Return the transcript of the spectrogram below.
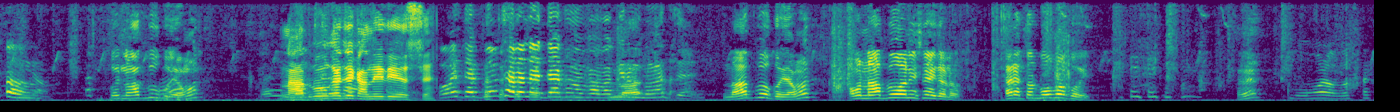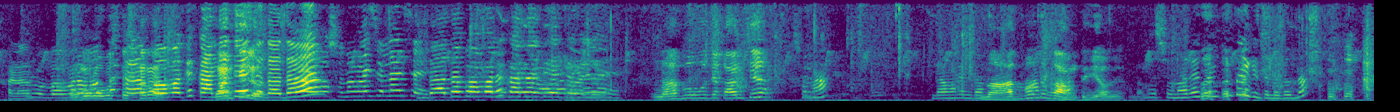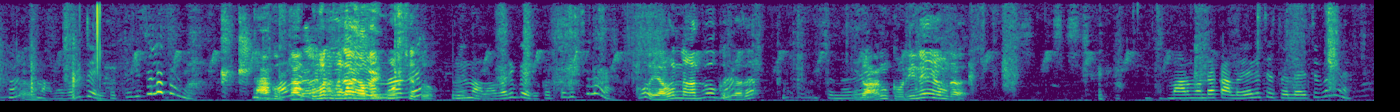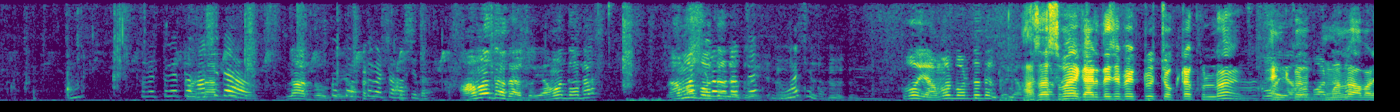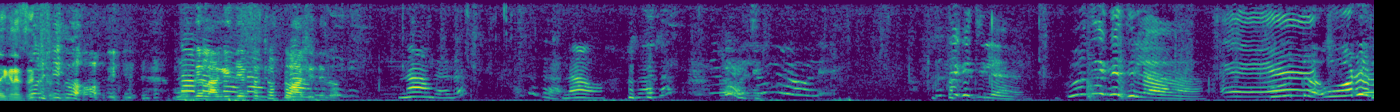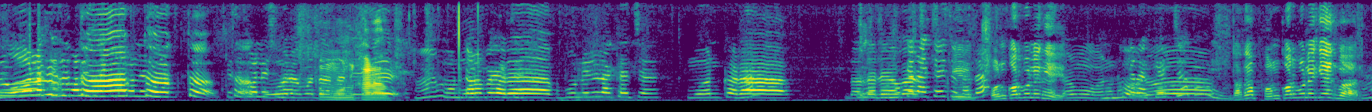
কই নাচবো কই আমার? নাথবাবুর কাছে কান্দিয়ে দিয়ে এসছে। ওই দেখ ঘুম ছাড়া না দেখ বাবা কিরম ঘুমাচ্ছে। নাচবো কই আমার? আমার নাচবো আনিস নাই কেন? আরে তোর বৌমা কই? হ্যাঁ? বৌমার অবস্থা খারাপ। বৌমার অবস্থা খারাপ। বাবাকে কান্না কাঁদছিল? দিয়েছে দাদা। দাদা বাবারে কান্না দিয়েছে বলে। নাচবো বলছে কাঁদছে? নাচবো তো কাঁদতেই হবে। সোনারে তুমি কোথায় গেছিলে দাদা? হ্যাঁ, মামা বাড়ি বের করতে গেছিলে তুমি? তোমার সবাই আদর করছে তো। তুমি মামা বাড়ি বের করতে গেছিলে কই আমার নাচবো কই দাদা। গান করি নাই আমরা। মার মনটা কালো হয়ে গেছে চলে যাচ্ছে বলে। তুমি তুমি একটু হাসি দাও। নাচবো কই তুমি তুমি একটু হাসি দাও। আমার দাদা কই? আমার দাদা? আমার বড় দাদা কই? ঘুমাছিল কই আমার বড় দাদা কই? আসার সময় গাড়িতে চেপে একটু চোখটা খুললো বড় ঘুমালো আবার এখানে মুখে লাগিয়ে দিয়ে একটা ছোট্ট হাসি দিল। না কোথায় গেছিলে কোথায় গেছিলা মন খারাপ। হ্যাঁ মন খারাপ বোনের রাখেছে মন খারাপ। ফোন করব নাকি? দাদা ফোন করব নাকি একবার?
